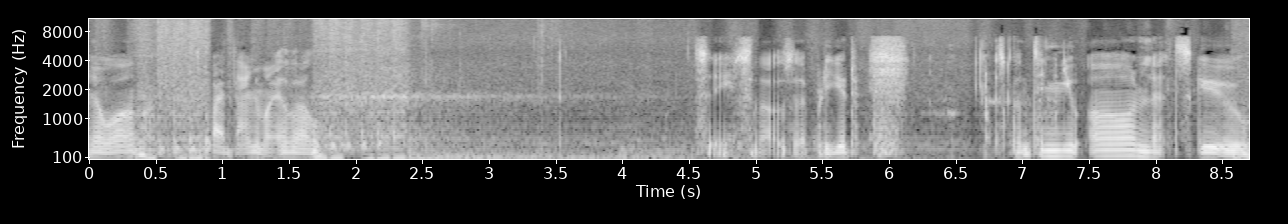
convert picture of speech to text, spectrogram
You know what, buy dynamite as well. Let's see, so that was uh, pretty good. Let's continue on, let's go.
